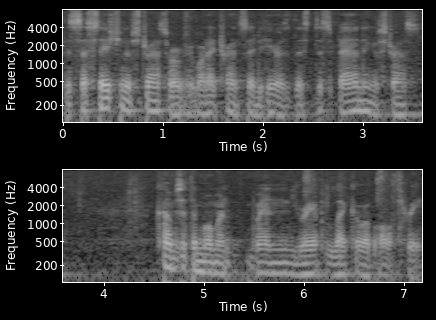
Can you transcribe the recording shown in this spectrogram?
The cessation of stress, or what I translated here as this disbanding of stress, comes at the moment when you're able to let go of all three.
